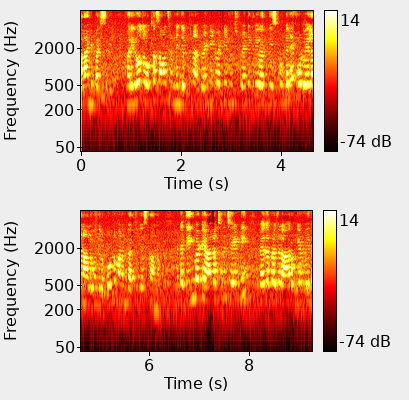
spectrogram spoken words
అలాంటి పరిస్థితి. మరి ఈ రోజు ఒక్క సంవత్సరం నేను చెప్తున్నాను ట్వంటీ ట్వంటీ నుంచి ట్వంటీ త్రీ వరకు తీసుకుంటేనే మూడు వేల నాలుగు వందల కోట్లు మనం ఖర్చు చేస్తా ఉన్నాం అంటే దీన్ని బట్టి ఆలోచన చేయండి. పేద ప్రజల ఆరోగ్యం మీద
